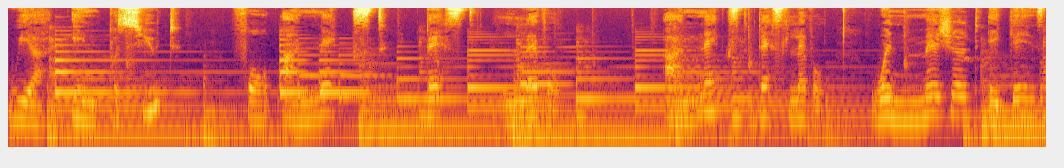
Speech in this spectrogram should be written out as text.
we are in pursuit for our next best level. Our next best level when measured against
